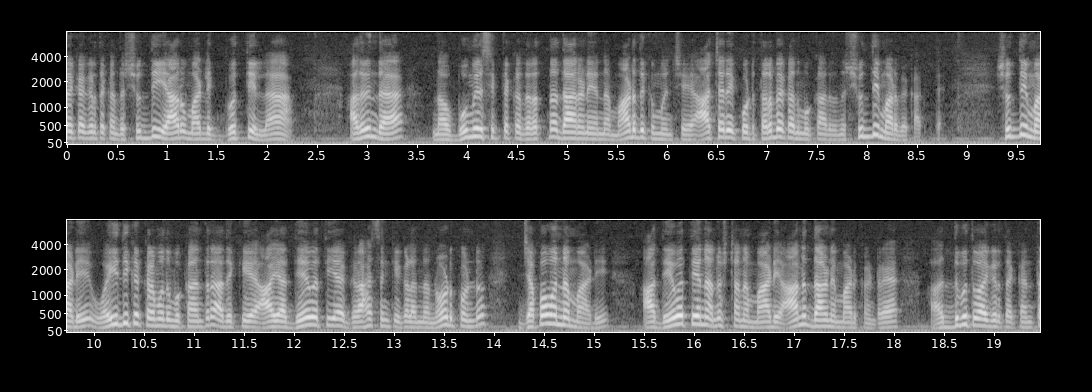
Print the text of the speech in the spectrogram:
ಬೇಕಾಗಿರ್ತಕ್ಕಂಥ ಶುದ್ಧಿ ಯಾರು ಮಾಡ್ಲಿಕ್ಕೆ ಗೊತ್ತಿಲ್ಲ. ಅದರಿಂದ ನಾವು ಭೂಮಿಯಲ್ಲಿ ಸಿಗ್ತಕ್ಕಂಥ ರತ್ನ ಧಾರಣೆಯನ್ನ ಮಾಡೋದಕ್ಕೆ ಮುಂಚೆ ಆಚಾರ್ಯ ಕೊಟ್ಟು ತರಬೇಕಾದ ಮುಖಾಂತರ ಶುದ್ಧಿ ಮಾಡಬೇಕಾಗುತ್ತೆ. ಶುದ್ಧಿ ಮಾಡಿ ವೈದಿಕ ಕ್ರಮದ ಮುಖಾಂತರ ಅದಕ್ಕೆ ಆಯಾ ದೇವತೆಯ ಗ್ರಹ ಸಂಖ್ಯೆಗಳನ್ನ ನೋಡಿಕೊಂಡು ಜಪವನ್ನ ಮಾಡಿ, ಆ ದೇವತೆಯನ್ನು ಅನುಷ್ಠಾನ ಮಾಡಿ ಆನಂದಾರಣೆ ಮಾಡ್ಕೊಂಡ್ರೆ ಅದ್ಭುತವಾಗಿರ್ತಕ್ಕಂಥ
